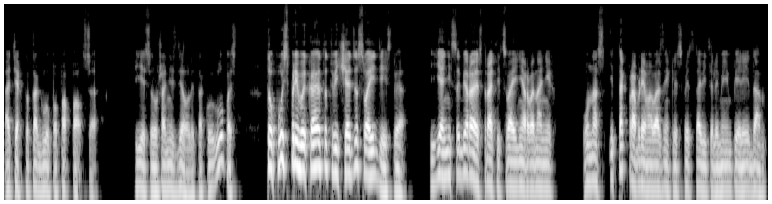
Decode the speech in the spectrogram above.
о тех, кто так глупо попался. Если уж они сделали такую глупость, то пусть привыкают отвечать за свои действия. Я не собираюсь тратить свои нервы на них. У нас и так проблемы возникли с представителями империи Дан.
